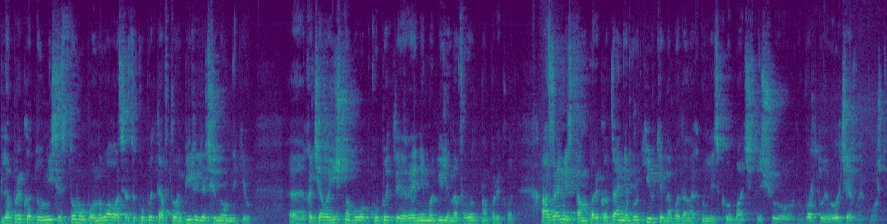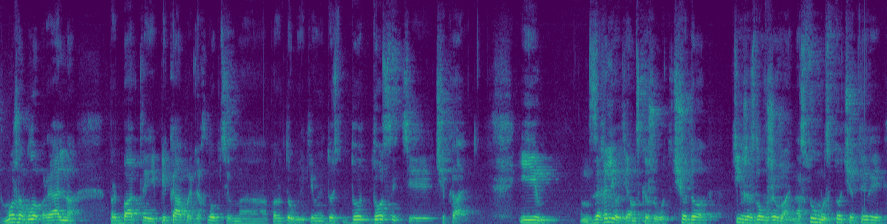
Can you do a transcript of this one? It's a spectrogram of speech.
Для прикладу, місяць тому планувалося закупити автомобілі для чиновників. Е, Хоча логічно було б купити реанімобілі на фронт, наприклад. А замість там перекладання бруківки на Богдана Хмельницького, бачите, що вартує величезних коштів. Можна було б реально придбати пікапи для хлопців на передову, які вони досить е, чекають. І взагалі, от я вам скажу, от щодо тих же зловживань на суму 104,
